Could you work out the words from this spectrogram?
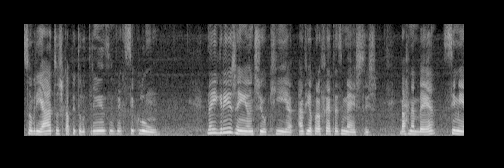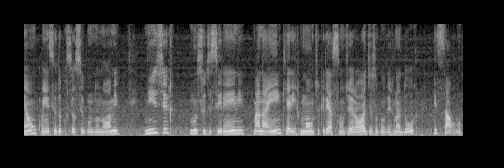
sobre Atos capítulo 13, versículo 1. Na igreja em Antioquia havia profetas e mestres: Barnabé, Simeão, conhecido por seu segundo nome, Níger, Lúcio de Cirene, Manaém, que era irmão de criação de Herodes, o governador, e Saulo.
